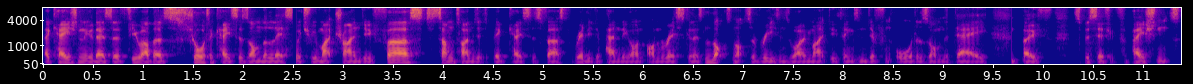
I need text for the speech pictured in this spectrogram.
Occasionally, there's a few other shorter cases on the list, which we might try and do first. Sometimes it's big cases first, really depending on, on risk. And there's lots and lots of reasons why we might do things in different orders on the day, both specific for patients,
